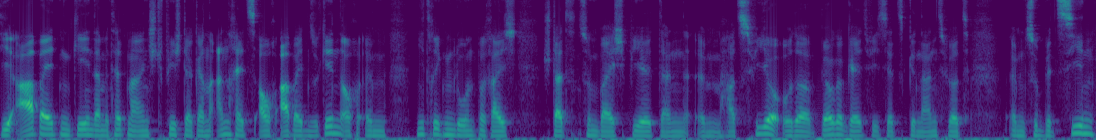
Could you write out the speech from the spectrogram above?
die arbeiten gehen. Damit hätte man einen viel stärkeren Anreiz, auch arbeiten zu gehen, auch im niedrigen Lohnbereich, statt zum Beispiel dann ähm, Hartz IV oder Bürgergeld, wie es jetzt genannt wird, ähm, zu beziehen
